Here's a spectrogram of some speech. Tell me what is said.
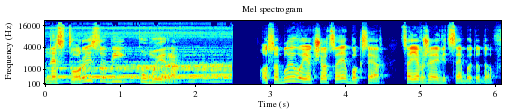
Не створи собі кумира. Особливо, якщо це боксер. Це я вже від себе додав.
